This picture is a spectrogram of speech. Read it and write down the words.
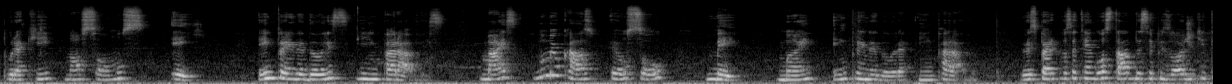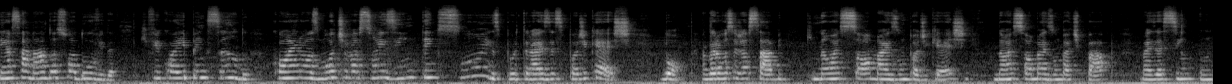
por aqui nós somos EI, empreendedores e imparáveis. Mas, no meu caso, eu sou MEI, mãe empreendedora e imparável. Eu espero que você tenha gostado desse episódio, que tenha sanado a sua dúvida, que ficou aí pensando quais eram as motivações e intenções por trás desse podcast. Bom, agora você já sabe que não é só mais um podcast, não é só mais um bate-papo, mas é sim um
